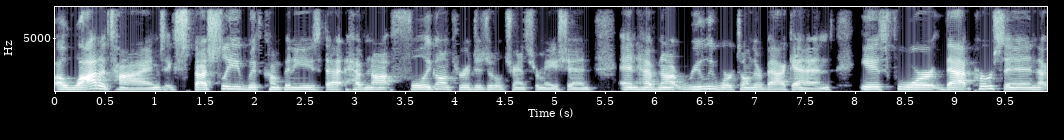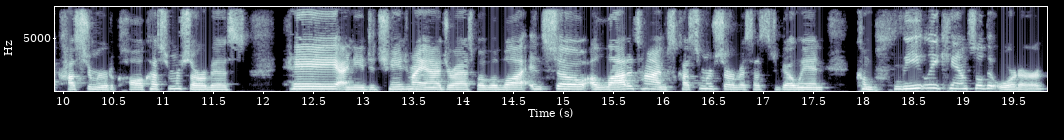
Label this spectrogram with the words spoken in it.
a lot of times, especially with companies that have not fully gone through a digital transformation and have not really worked on their back end, is for that person, that customer, to call customer service hey, I need to change my address, blah, blah, blah. And so a lot of times customer service has to go in, completely cancel the order,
